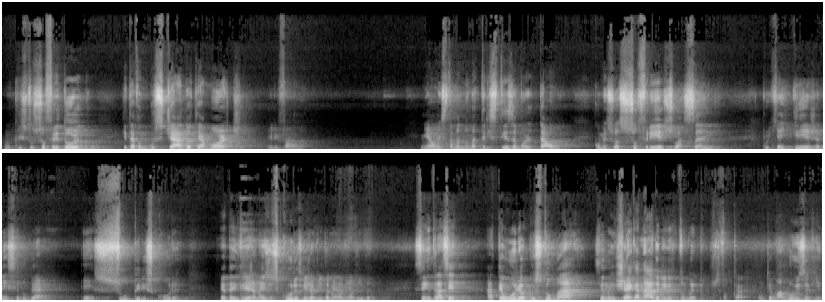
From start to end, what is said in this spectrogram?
Um Cristo sofredor, que estava angustiado até a morte, ele fala. Minha alma estava numa tristeza mortal, começou a sofrer, suar sangue, porque a igreja, nesse lugar, é super escura. É da igreja mais escura que eu já vi também na minha vida. Entrar, você, até o olho acostumar, você não enxerga nada. Ele, tudo, cara, não tem uma luz aqui.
